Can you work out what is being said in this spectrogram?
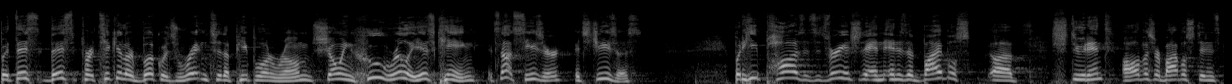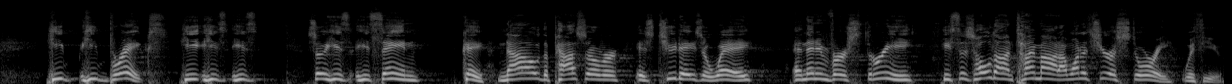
but this, this particular book was written to the people in Rome, showing who really is king. It's not Caesar, it's Jesus. But he pauses. It's very interesting. And, and as a Bible uh, student, all of us are Bible students, he, he breaks. He, he's, he's, so he's, he's saying, okay, now the Passover is two days away. And then in verse three, he says, hold on, time out. I want to share a story with you.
